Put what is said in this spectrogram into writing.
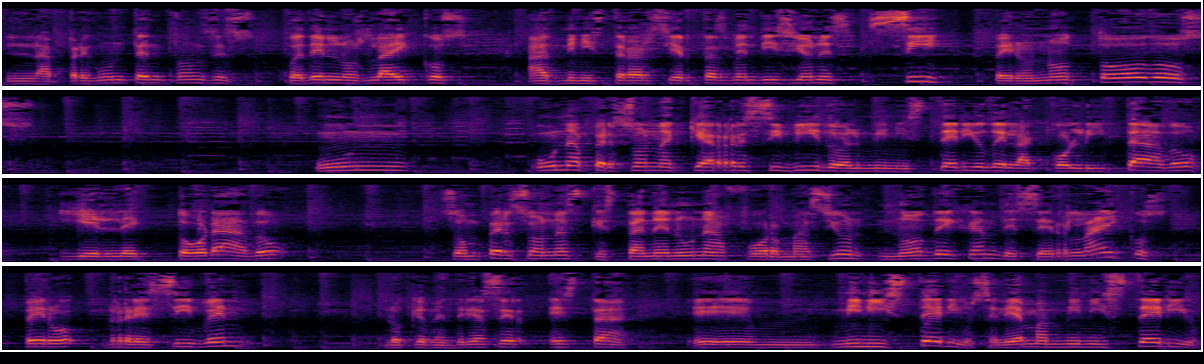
La pregunta entonces, ¿pueden los laicos administrar ciertas bendiciones? Sí, pero no todos. Un- una persona que ha recibido el ministerio del acolitado y el lectorado son personas que están en una formación, no dejan de ser laicos, pero reciben lo que vendría a ser esta eh, ministerio, se le llama ministerio.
